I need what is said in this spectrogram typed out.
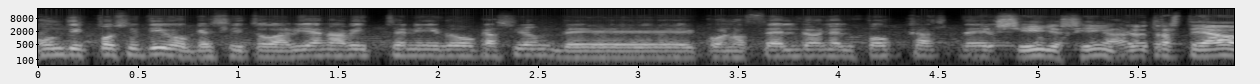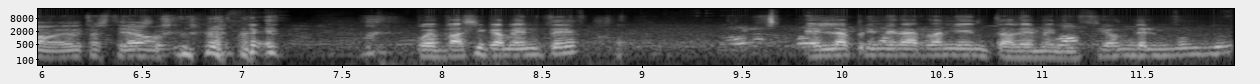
Un dispositivo que si todavía no habéis tenido ocasión de conocerlo en el podcast de... Yo sí, yo sí, yo lo he trasteado, lo he trasteado. Pues básicamente es la primera herramienta de medición del mundo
